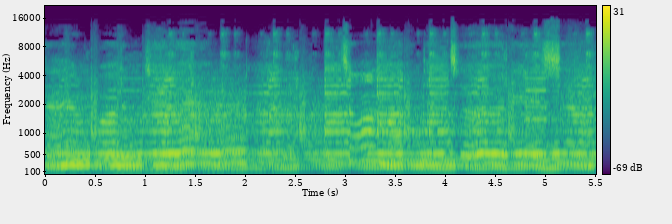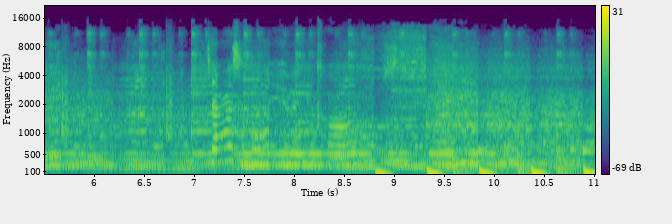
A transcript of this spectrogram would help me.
what I'm doing. Don't mind the dirty descent. Doesn't even cost a thing.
